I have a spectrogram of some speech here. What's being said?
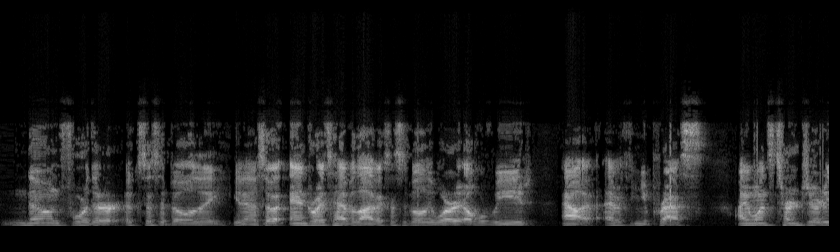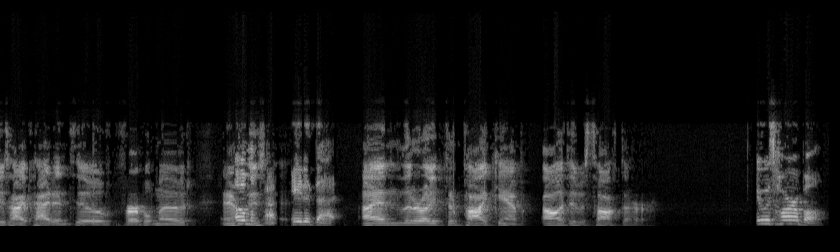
known for their accessibility. You know, so Androids have a lot of accessibility where it'll read out everything you press. I once turned Jody's iPad into verbal mode, and Oh my god, hated that. and literally through PodCamp, all I did was talk to her. It was horrible.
